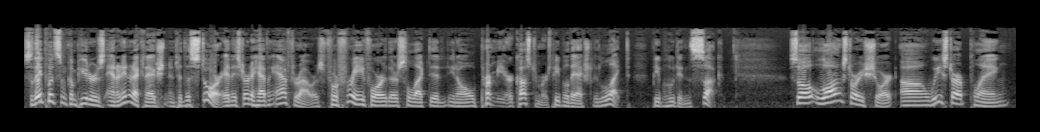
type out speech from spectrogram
so they put some computers and an internet connection into the store, and they started having after hours for free for their selected, you know, premier customers, people they actually liked, people who didn't suck. So, long story short, uh, we start playing.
